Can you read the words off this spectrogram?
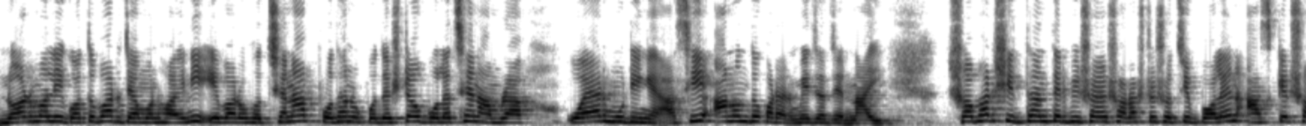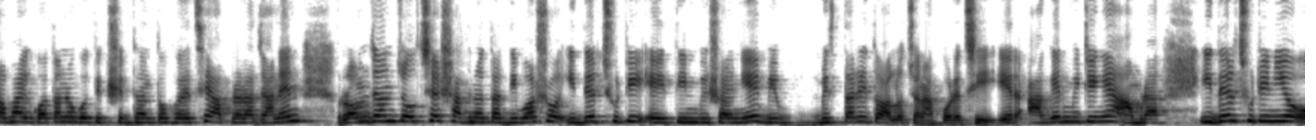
নর্মালি গতবার যেমন হয়নি, এবারও হচ্ছে না। প্রধান উপদেষ্টাও বলেছেন, আমরা ওয়ার মুডিংয়ে আছি, আনন্দ করার মেজাজে নাই। সভার সিদ্ধান্তের বিষয়ে স্বরাষ্ট্র সচিব বলেন, আজকের সভায় গতানুগতিক সিদ্ধান্ত হয়েছে। আপনারা জানেন, রমজান চলছে, স্বাধীনতা দিবস ও ঈদের ছুটি এই তিন বিষয় নিয়ে বিস্তারিত আলোচনা করেছি। এর আগের মিটিংয়ে আমরা ঈদের ছুটি নিয়ে ও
